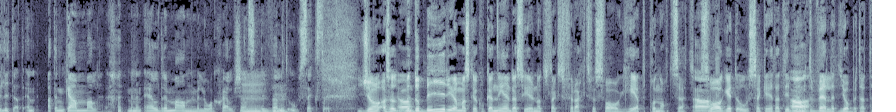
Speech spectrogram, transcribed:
det är lite att en, att en gammal, men en äldre man med låg självkänsla, det är väldigt osexigt. Ja, alltså, Ja. men då blir det ju, om man ska koka ner det där, så är det något slags förakt för svaghet på något sätt. Ja. Svaghet och osäkerhet, att det blir Ja. något väldigt jobbigt att,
